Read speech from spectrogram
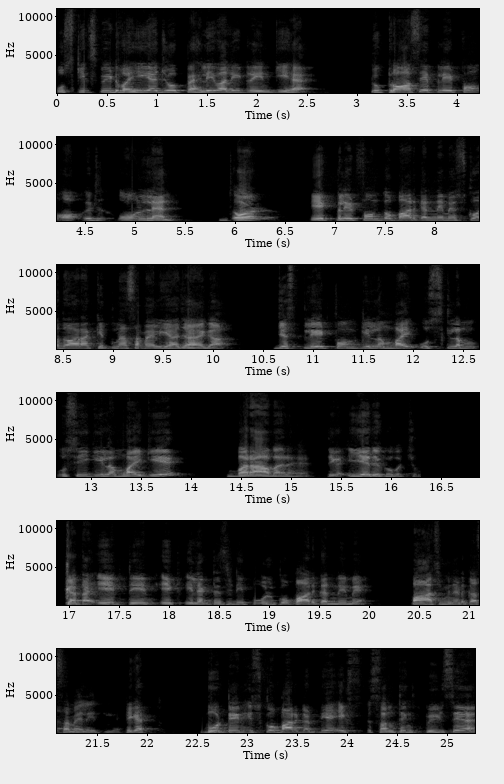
उसकी स्पीड वही है जो पहली वाली ट्रेन की है। To cross a platform of its own length और एक प्लेटफॉर्म को पार करने में उसको द्वारा कितना समय लिया जाएगा? जिस प्लेटफॉर्म की लंबाई उस लंब, उसी की लंबाई के बराबर है ठीक है? ये देखो बच्चों। कहता है, एक ट्रेन एक इलेक्ट्रिसिटी पोल को पार करने में पाँच मिनट का समय लेती है, ठीक है? वो ट्रेन इसको पार करती है, एक समथिंग स्पीड से है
